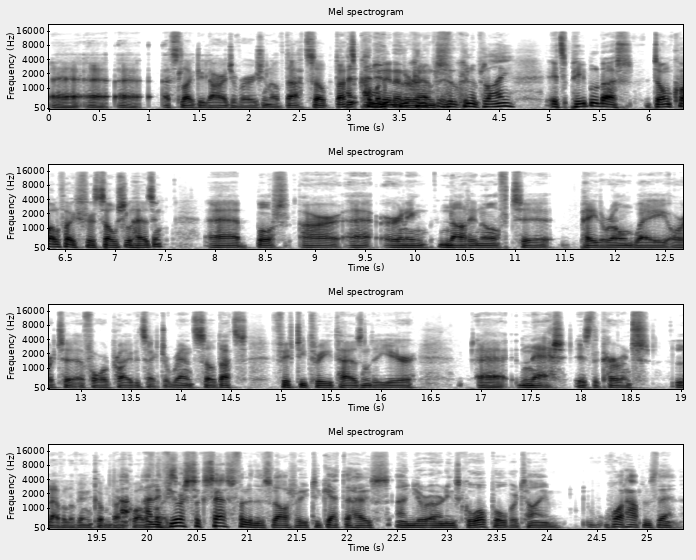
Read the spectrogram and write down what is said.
uh, a, a, slightly larger version of that. So that's and, coming and who, in and around. who can apply? It's people that don't qualify for social housing uh, but are uh, earning not enough to pay their own way or to afford private sector rents. So that's 53,000 a year uh, net is the current level of income that qualifies. And if you're successful in this lottery to get the house and your earnings go up over time, what happens then?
